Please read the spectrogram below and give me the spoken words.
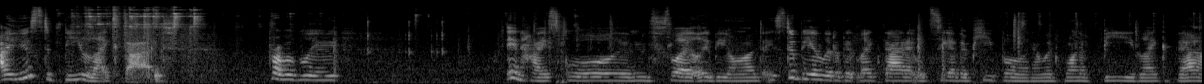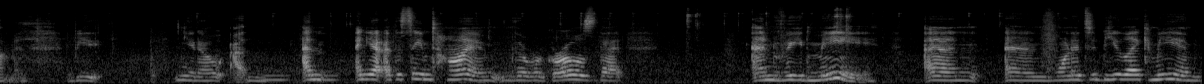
I used to be like that. Probably in high school and slightly beyond, I used to be a little bit like that. I would see other people and I would want to be like them and be, you know, uh, and and yet at the same time, there were girls that envied me and and wanted to be like me and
